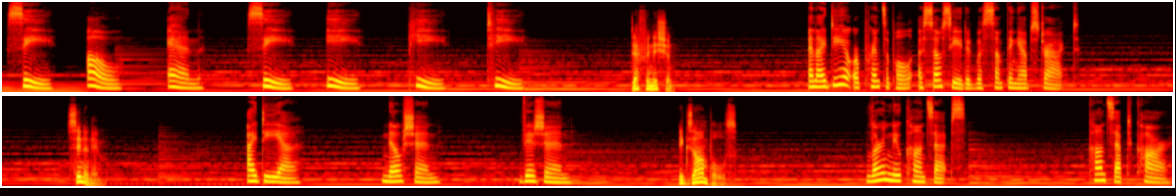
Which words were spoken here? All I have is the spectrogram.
C O N C E P T Definition An idea or principle associated with something abstract. Synonym Idea, Notion, Vision. Examples Learn new concepts. Concept car.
